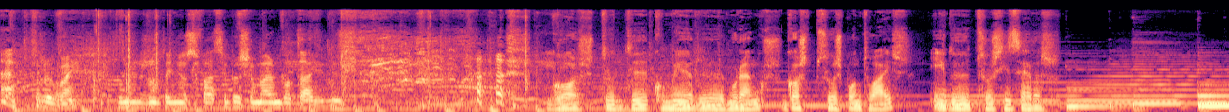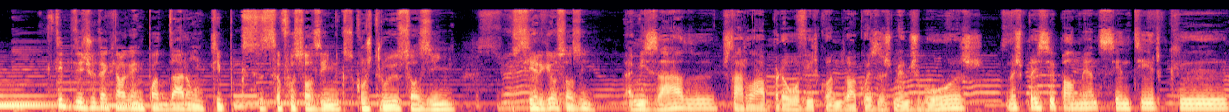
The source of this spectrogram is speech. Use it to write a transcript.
Ah, tudo bem. Pelo menos não tenho um sofá sempre a chamar-me de otário. gosto de comer eh, morangos, gosto de pessoas pontuais e de pessoas sinceras. Que tipo de ajuda é que alguém pode dar a um tipo que se safou sozinho, que se construiu sozinho, se ergueu sozinho? Amizade, estar lá para ouvir quando há coisas menos boas, mas principalmente sentir que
